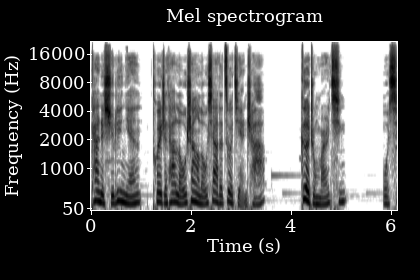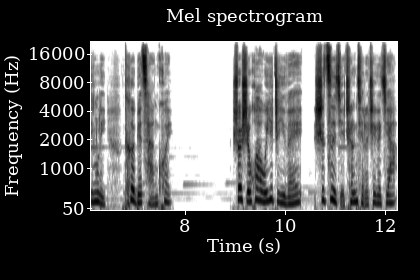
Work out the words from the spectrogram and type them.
看着徐立年推着他楼上楼下的做检查，各种门儿清，我心里特别惭愧。说实话，我一直以为是自己撑起了这个家，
